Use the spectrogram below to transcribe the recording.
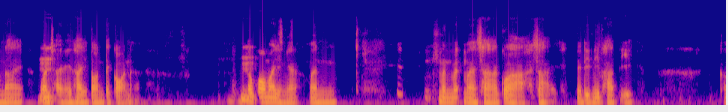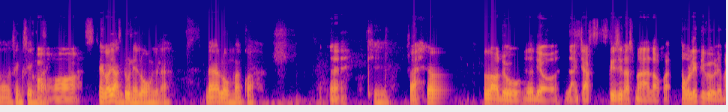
ำได้อืมวันฉายในไทยตอนแต่ก่อนอะอืมแล้วพอมาอย่างเงี้ย มันมันมามาช้ากว่าฉายในดิสนีย์พัทอีก ก็เซ็งๆหอ๋อน่อยแต่ก็อยากดูในโรงอยู่นะ ได้อารมณ์มากกว่าใช่โอเคไปก็รอดูแล้วเดี๋ยวหลังจาก Disney Plus มาเราก็เอารีบรีวิวเลยไหม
